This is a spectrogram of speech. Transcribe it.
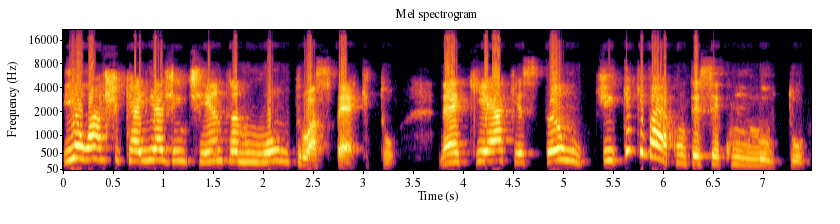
E eu acho que aí a gente entra num outro aspecto, né, que é a questão de o que, que vai acontecer com o luto.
